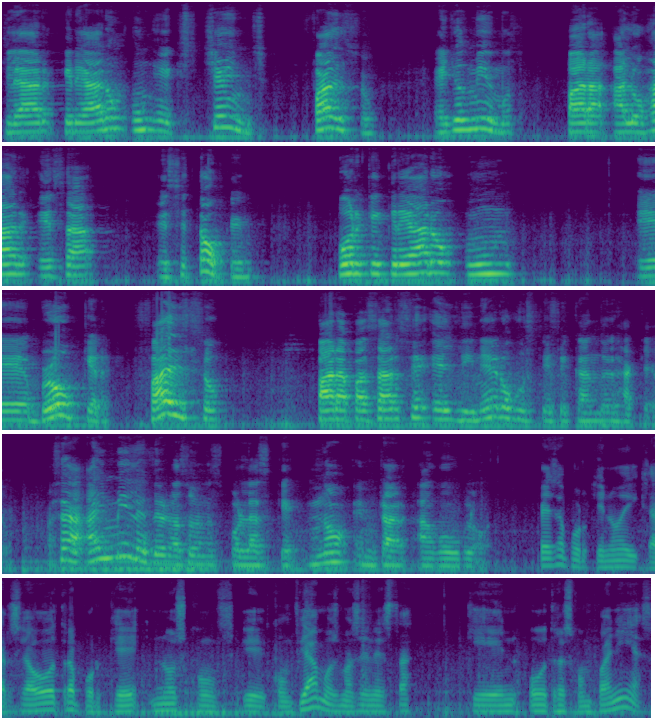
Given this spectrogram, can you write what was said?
crearon un exchange falso, ellos mismos, para alojar esa, ese token, porque crearon un eh, broker falso para pasarse el dinero justificando el hackeo. O sea, hay miles de razones por las que no entrar a Google empresa, ¿por qué no dedicarse a otra? ¿Por qué nos eh, confiamos más en esta que en otras compañías?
